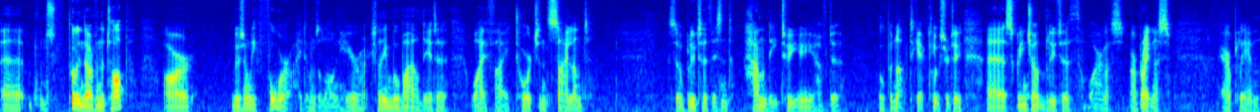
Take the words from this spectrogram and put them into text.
uh, pulling down from the top are there's only four items along here actually. Mobile data Wi-Fi torch and silent. So Bluetooth isn't handy to you. You have to open up to get closer to. Uh, screenshot Bluetooth wireless or brightness airplane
